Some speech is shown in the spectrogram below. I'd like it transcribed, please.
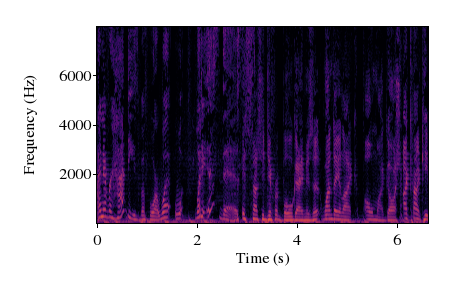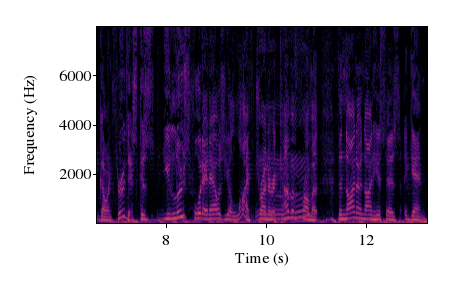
I never had these before. What, what, what is this? It's such a different ball game, is it? One day, you're like, oh my gosh, I can't keep going through this because you lose 48 hours of your life trying to recover from mm-hmm. it. The 909 here says again,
